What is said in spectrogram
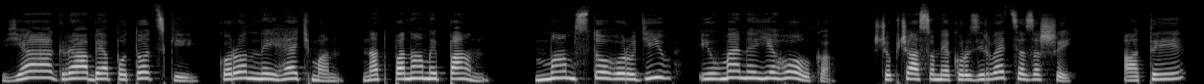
Я грабя Потоцький, коронний гетьман, над панами пан. Мам сто городів, і в мене є голка, щоб часом як розірветься зашить. А ти,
